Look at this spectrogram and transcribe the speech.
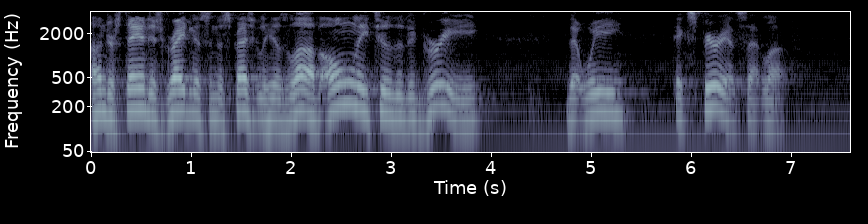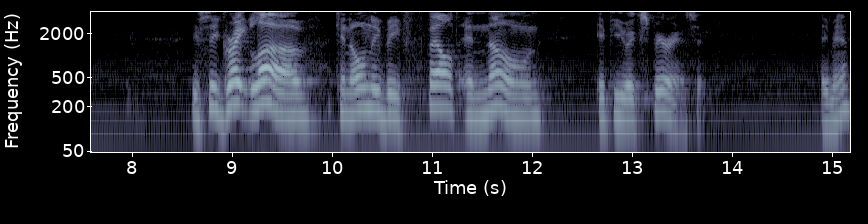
understand his greatness and especially his love only to the degree that we experience that love. You see, great love can only be felt and known if you experience it. Amen?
